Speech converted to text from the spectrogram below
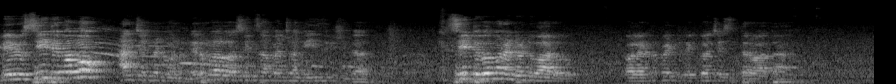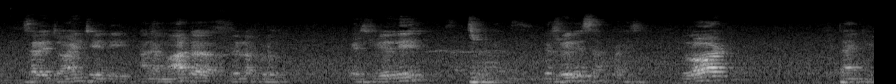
మేము సీట్ ఇవ్వము అని చెప్పినటువంటి నిర్మలలో సీట్ సంపాదించడం అంత ఈజీ విషయం కాదు. సీట్ ఇవ్వము అనేటువంటి వారు వాళ్ళు లెటర్ పెట్టి రిక్వెస్ట్ చేసిన తర్వాత సరే జాయిన్ చేయండి అనే మాట విన్నప్పుడు it's really it's really surprise lord thank you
